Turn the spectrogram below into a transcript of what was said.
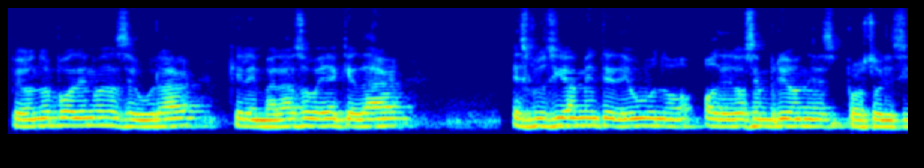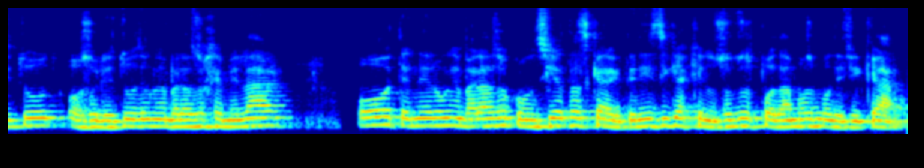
pero no podemos asegurar que el embarazo vaya a quedar exclusivamente de uno o de dos embriones por solicitud o solicitud de un embarazo gemelar o tener un embarazo con ciertas características que nosotros podamos modificar.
